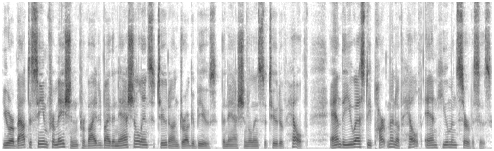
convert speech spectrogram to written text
You are about to see information provided by the National Institute on Drug Abuse, the National Institute of Health, and the U.S. Department of Health and Human Services.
